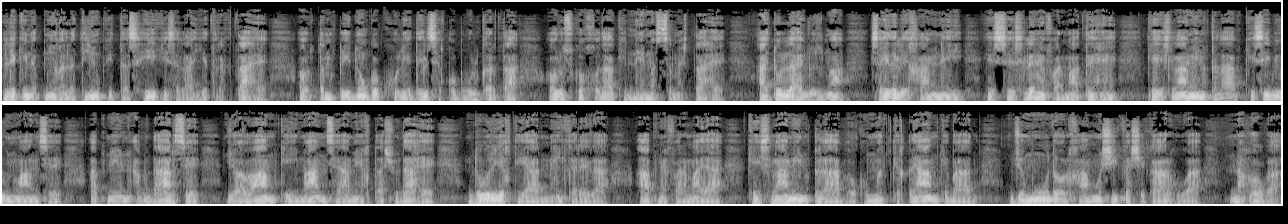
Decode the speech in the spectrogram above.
لیکن اپنی غلطیوں کی تصحیح کی صلاحیت رکھتا ہے اور تنقیدوں کو کھلے دل سے قبول کرتا اور اس کو خدا کی نعمت سمجھتا ہے۔ آیت اللہ العظمہ سعید علی خامنئی اس سلسلے میں فرماتے ہیں کہ اسلامی انقلاب کسی بھی عنوان سے، اپنے ان اقدار سے جو عوام کے ایمان سے آمیختہ شدہ ہے، دوری اختیار نہیں کرے گا۔ آپ نے فرمایا کہ اسلامی انقلاب حکومت کے قیام کے بعد جمود اور خاموشی کا شکار ہوا نہ ہوگا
